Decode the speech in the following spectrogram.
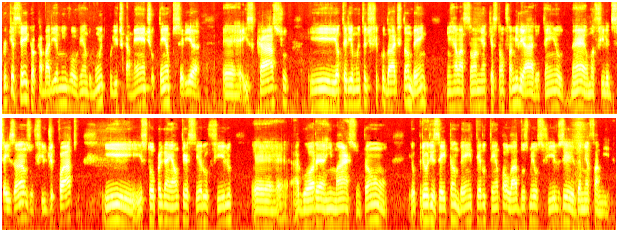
porque sei que eu acabaria me envolvendo muito politicamente, o tempo seria é, escasso, e eu teria muita dificuldade também em relação à minha questão familiar. Eu tenho né, uma filha de seis anos, um filho de quatro, e estou para ganhar um terceiro filho é, agora em março. Então, eu priorizei também ter o tempo ao lado dos meus filhos e da minha família.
